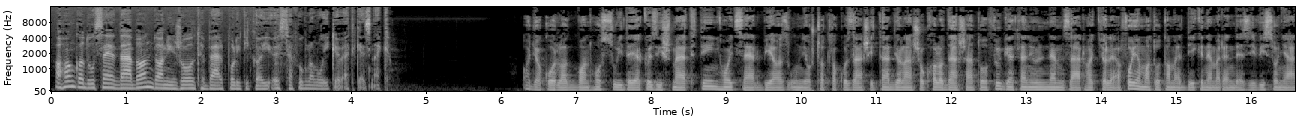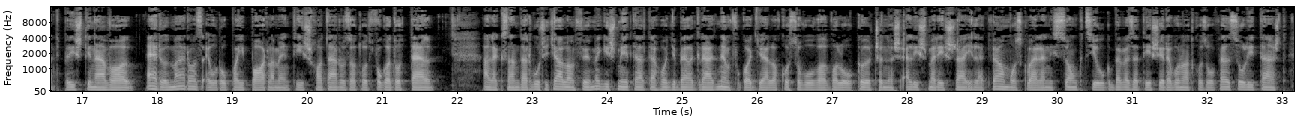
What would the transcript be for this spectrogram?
A hangadó szerdában Dani Zsolt belpolitikai összefoglalói következnek. A gyakorlatban hosszú ideje közismert tény, hogy Szerbia az uniós csatlakozási tárgyalások haladásától függetlenül nem zárhatja le a folyamatot, ameddig nem rendezi viszonyát Pristinával. Erről már az Európai Parlament is határozatot fogadott el. Alexander Vucic államfő megismételte, hogy Belgrád nem fogadja el a Koszovóval való kölcsönös elismerésre, illetve a Moszkva elleni szankciók bevezetésére vonatkozó felszólítást,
